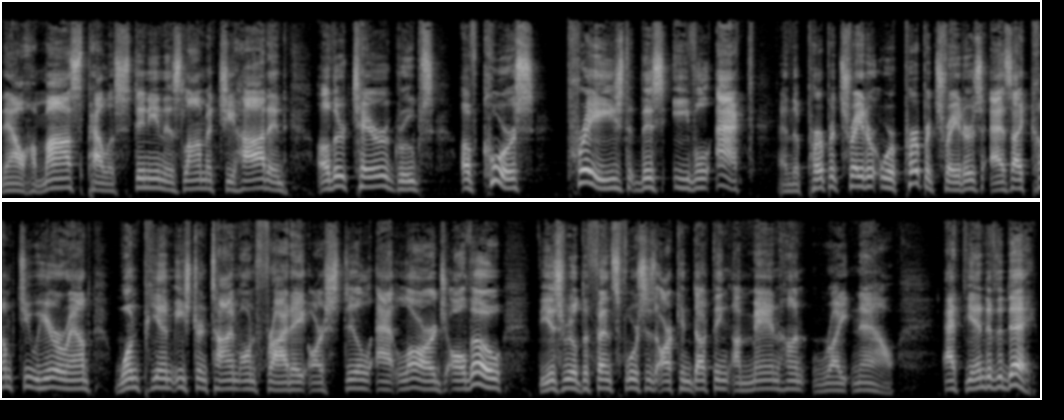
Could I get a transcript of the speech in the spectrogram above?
Now, Hamas, Palestinian Islamic Jihad, and other terror groups, of course, praised this evil act and the perpetrator or perpetrators, as I come to you here around 1 p.m. Eastern Time on Friday, are still at large, although the Israel Defense Forces are conducting a manhunt right now. At the end of the day,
